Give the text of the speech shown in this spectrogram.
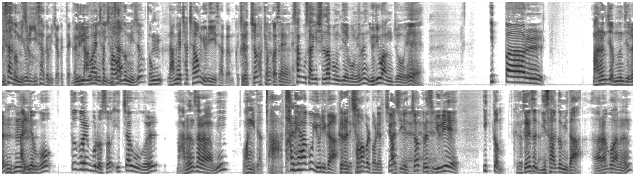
이사금이죠. 유리 이사금이죠. 그때까지 유리 남해 왕이 차차홍, 이사금이죠. 동 남해 차차홍 유리 이사금. 그렇죠. 그렇죠. 박혁거세. 네, 사구사기 신라본기에 보면은 유리왕조에 이빨을 많은지 없는지를 음흠. 알려고 떡을 물어서 이 자국을 많은 사람이 왕이 되었다. 아, 탈해하고 유리가 그렇죠. 경합을 벌였죠. 아시겠죠? 예. 그래서 유리의 입금, 그렇습니다. 그래서 니사금이다라고 하는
